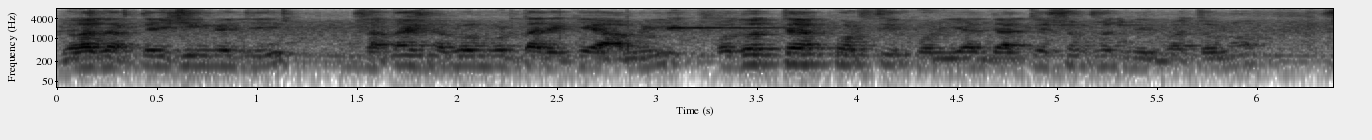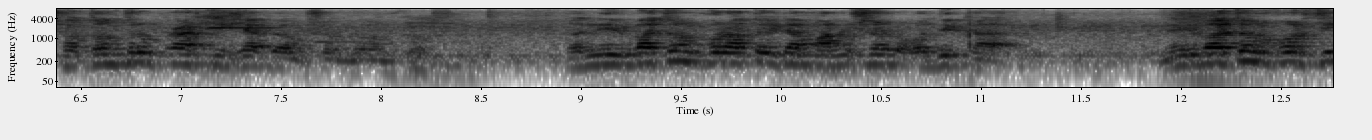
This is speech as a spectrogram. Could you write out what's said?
দু হাজার তেইশ ইংরেজি সাতাইশ নভেম্বর তারিখে আমি পদত্যাগ করছি, করিয়া জাতীয় সংসদ নির্বাচনও স্বতন্ত্র প্রার্থী হিসাবে অংশগ্রহণ করছি। তো নির্বাচন করা তো এটা মানুষের অধিকার। নির্বাচন করছি,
